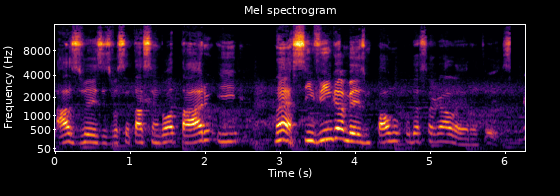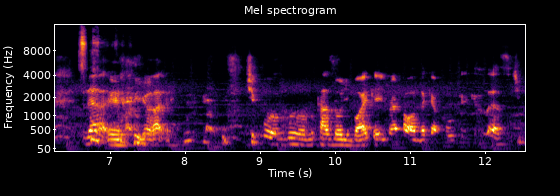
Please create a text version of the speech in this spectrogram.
às vezes você tá sendo otário e né, se vinga mesmo, pau no cu dessa galera. Não, eu, eu, tipo, no, no caso do Old Boy, que a gente vai falar daqui a pouco, é que lance, tipo,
